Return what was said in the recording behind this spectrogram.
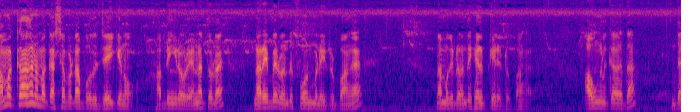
நமக்காக நம்ம கஷ்டப்பட்டால் போதும் ஜெயிக்கணும் அப்படிங்கிற ஒரு எண்ணத்தோட நிறைய பேர் வந்து ஃபோன் பண்ணிகிட்டு இருப்பாங்க. நம்மக்கிட்ட வந்து ஹெல்ப் கேட்டுட்ருப்பாங்க அவங்களுக்காக தான் இந்த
